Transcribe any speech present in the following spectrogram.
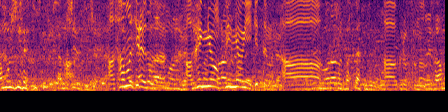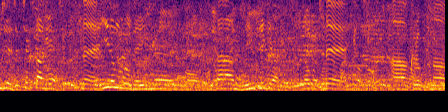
사무실에 사무실에 두죠. 아 사무실에 두나요? 아 횡령 횡령이 있기 때문에 아, 허락을 받아야 되고 아 그렇구나. 저희 사무실에 제 책상에 네. 제 이름으로 돼 있는 뭐 간단한 네임택이라든지 이런 걸 제가 네. 만들어서 아 그렇구나.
